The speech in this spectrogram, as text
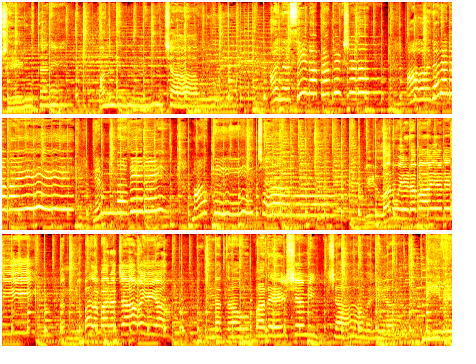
చేయుతనే అందించావు. అలసిన ప్రతిక్షణం ఆదరణవై నెమ్మదినే మాకిచ్చావు. ఎడబాయనని నన్ను బలపరచావయ్యా. ఉన్నత ఉపదేశమిచ్చావయ్యా. నీవే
